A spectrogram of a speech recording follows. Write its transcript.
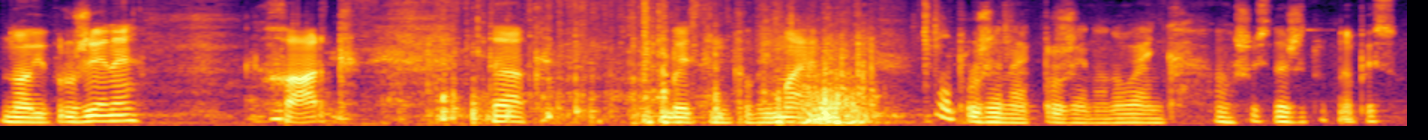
Нові пружини. Хард. Так. Бистренько виймаємо. Ну, пружина як пружина, новенька. А, щось навіть тут написано.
